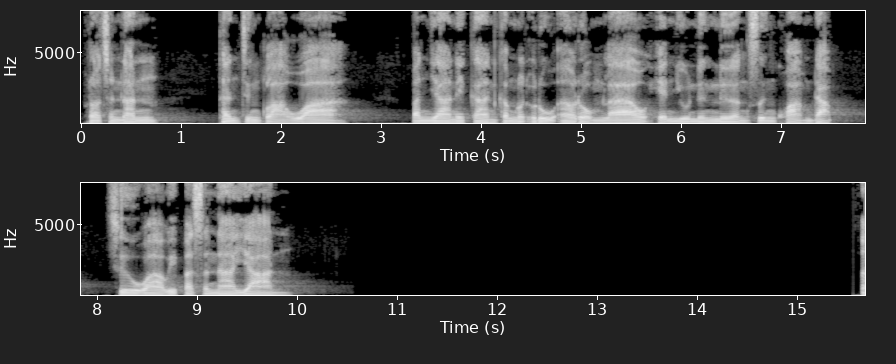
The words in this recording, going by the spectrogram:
เพราะฉะนั้น ท่านจึงกล่าวว่า ปัญญาในการกำหนดรู้อารมณ์แล้วเห็นอยู่เนืองๆซึ่งความดับ ชื่อว่าวิปัสนาญาณอ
